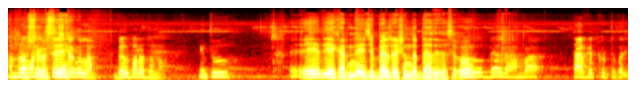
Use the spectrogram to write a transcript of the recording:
আমরা অনেক করছে। চেষ্টা করলাম বেল পাড়ার জন্য। কিন্তু এ দিয়ে এখানে এই যে বেলটা সুন্দর দেখা যাইতেছে। ও। বেলটা আমরা টার্গেট করতে পারি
